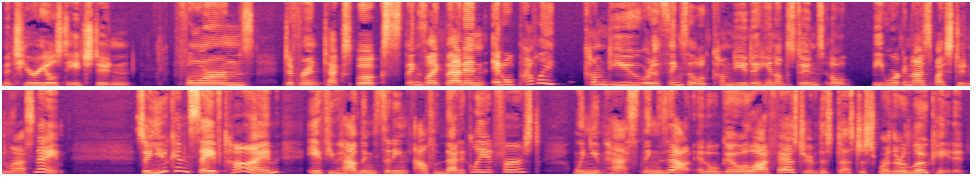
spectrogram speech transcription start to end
materials to each student, forms, different textbooks, things like that, and it will probably come to you, or the things that will come to you to hand out to students, it'll be organized by student last name. So you can save time if you have them sitting alphabetically at first. When you pass things out, it'll go a lot faster if this, that's just where they're located.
